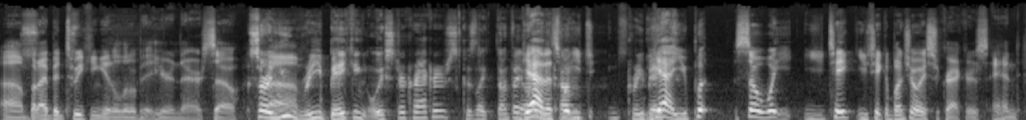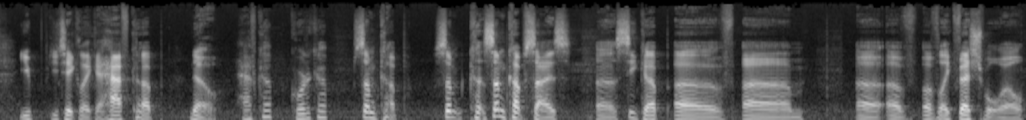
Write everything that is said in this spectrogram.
Um, but I've been tweaking it a little bit here and there. So So are you rebaking oyster crackers? Because like, don't they? Um, yeah, already that's what you. t- pre-baked. Yeah, you put. So what you, you take? You take a bunch of oyster crackers and you you take like a half cup. No, half cup, quarter cup, some cup, some cu- some cup size, uh, C cup of um, uh, of of like vegetable oil.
